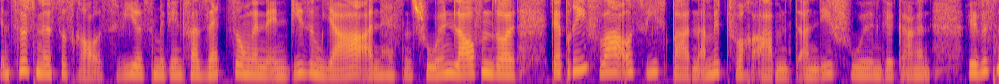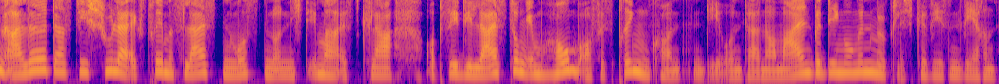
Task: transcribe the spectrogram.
Inzwischen ist es raus, wie es mit den Versetzungen in diesem Jahr an Hessens Schulen laufen soll. Der Brief war aus Wiesbaden am Mittwochabend an die Schulen gegangen. Wir wissen alle, dass die Schüler Extremes leisten mussten und nicht immer ist klar, ob sie die Leistung im Homeoffice bringen konnten, die unter normalen Bedingungen möglich gewesen wären.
